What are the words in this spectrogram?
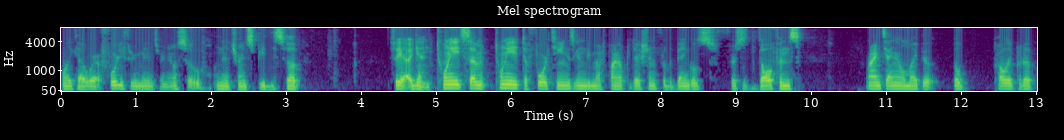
like how we're at 43 minutes right now, so I'm gonna try and speed this up. So yeah, again, 28 7 28 to 14 is gonna be my final prediction for the Bengals versus the Dolphins. Ryan Tannehill might be they'll probably put up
